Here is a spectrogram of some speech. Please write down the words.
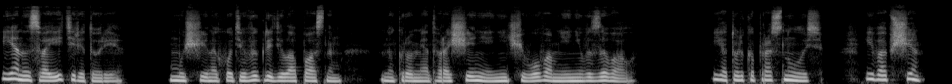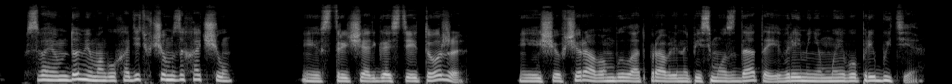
Я на своей территории. Мужчина хоть и выглядел опасным, но кроме отвращения ничего во мне не вызывал. Я только проснулась. И вообще, в своем доме могу ходить в чем захочу. И встречать гостей тоже? Еще вчера вам было отправлено письмо с датой и временем моего прибытия.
